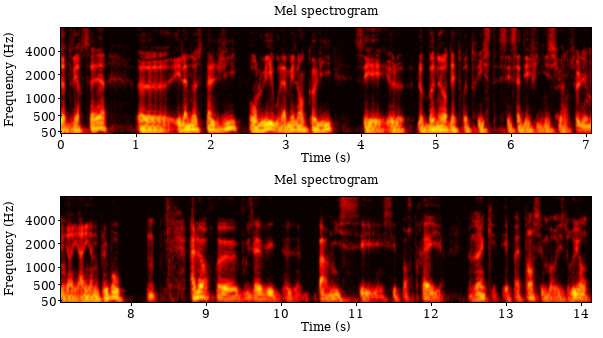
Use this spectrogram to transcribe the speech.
adversaires, et la nostalgie, pour lui, ou la mélancolie, c'est euh, le bonheur d'être triste, c'est sa définition. Absolument. Il n'y a rien de plus beau. Alors, euh, vous avez, euh, parmi ces, ces portraits, il y en a un qui est épatant, c'est Maurice Druon,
